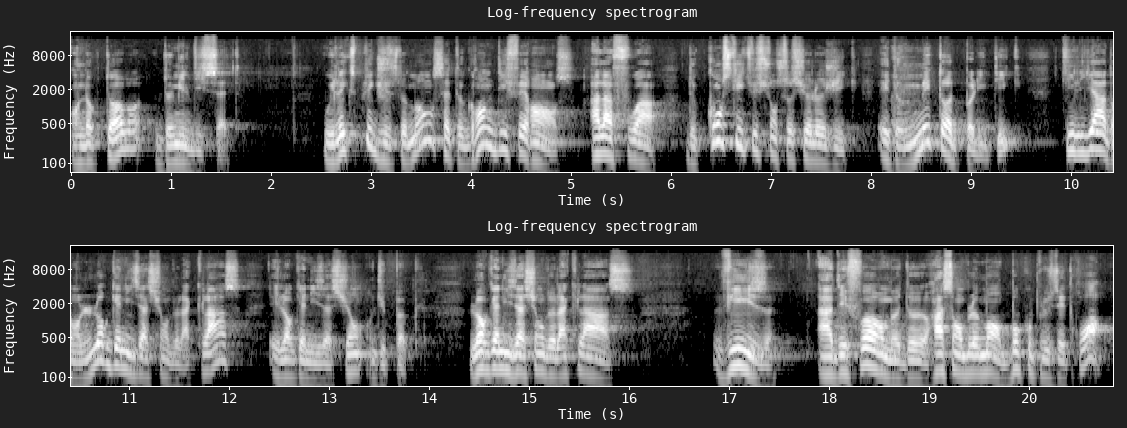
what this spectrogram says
en octobre 2017 où il explique justement cette grande différence à la fois de constitution sociologique et de méthode politique qu'il y a dans l'organisation de la classe et l'organisation du peuple. L'organisation de la classe vise à des formes de rassemblement beaucoup plus étroits,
